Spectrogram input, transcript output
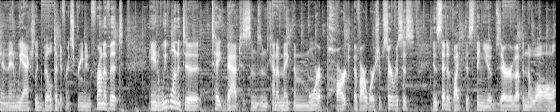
And then we actually built a different screen in front of it. And we wanted to take baptisms and kind of make them more a part of our worship services instead of like this thing you observe up in the wall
